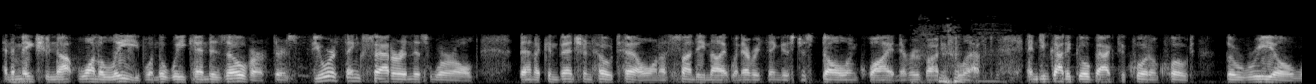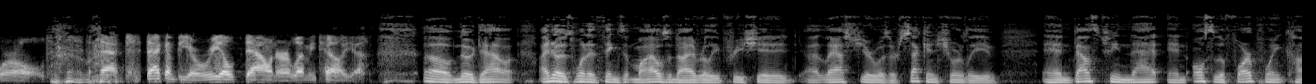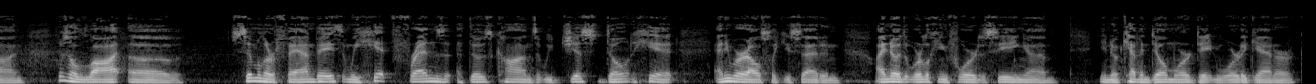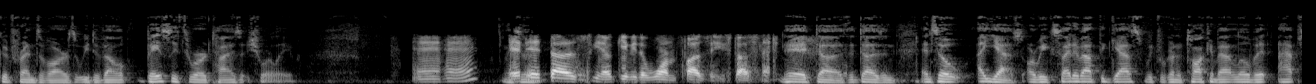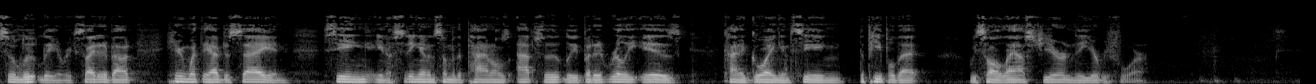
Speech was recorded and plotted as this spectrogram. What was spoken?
And it makes you not want to leave when the weekend is over. There's fewer things sadder in this world than a convention hotel on a Sunday night when everything is just dull and quiet and everybody's left. And you've got to go back to quote unquote the real world. That that can be a real downer, let me tell you. Oh, no doubt. I know it's one of the things that Miles and I really appreciated. Uh, last year was our second shore leave and bounce between that and also the Farpoint Con. There's a lot of similar fan base and we hit friends at those cons that we just don't hit anywhere else, like you said. And I know that we're looking forward to seeing, um, you know, Kevin Dilmore, Dayton Ward again are good friends of ours that we developed basically through our ties at Shore Leave. Mm-hmm. And It, so- it does, you know, give you the warm fuzzies, doesn't it? It does. It does. And, and so, uh, yes, are we excited about the guests, which we're going to talk about a little bit? Absolutely. Are we excited about hearing what they have to say and seeing, you know, sitting in on some of the panels? Absolutely. But it really is kind of going and seeing the people that we saw last year and the year before.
